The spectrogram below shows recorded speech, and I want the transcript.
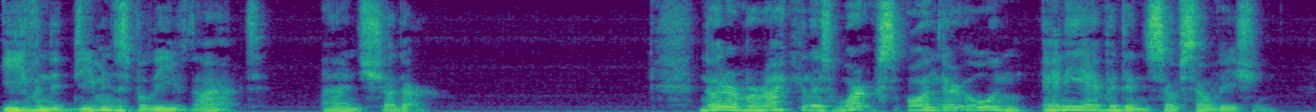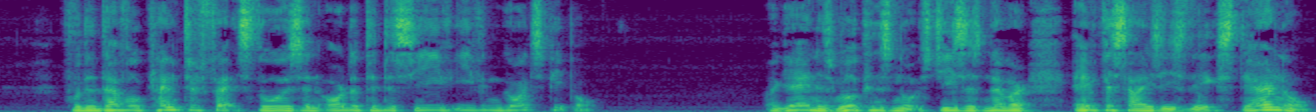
Even the demons believe that and shudder nor are miraculous works on their own any evidence of salvation. For the devil counterfeits those in order to deceive even God's people. Again, as Wilkins notes, Jesus never emphasizes the external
